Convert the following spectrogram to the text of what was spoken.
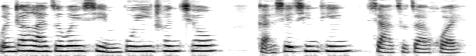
文章来自微信布衣春秋，感谢倾听，下次再会。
